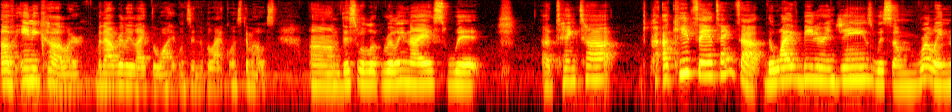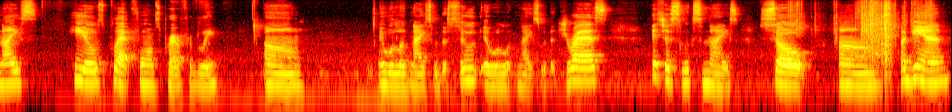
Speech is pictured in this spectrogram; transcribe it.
of any color, but I really like the white ones and the black ones the most. Um, this will look really nice with a tank top. I keep saying tank top. The wife beater and jeans with some really nice heels, platforms preferably. Um, it will look nice with a suit. It will look nice with a dress. It just looks nice. So, um, again,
